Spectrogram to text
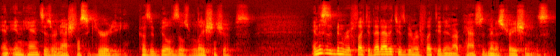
and enhances our national security because it builds those relationships. And this has been reflected, that attitude has been reflected in our past administrations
